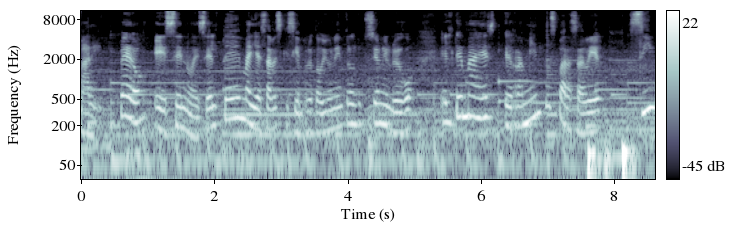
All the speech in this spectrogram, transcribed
Marín. Pero ese no es el tema, ya sabes que siempre doy una introducción y luego el tema es herramientas para saber si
